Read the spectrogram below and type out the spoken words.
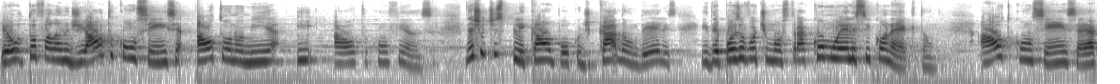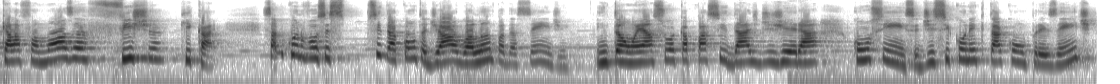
Eu estou falando de autoconsciência, autonomia e autoconfiança. Deixa eu te explicar um pouco de cada um deles e depois eu vou te mostrar como eles se conectam. A autoconsciência é aquela famosa ficha que cai. Sabe quando você se dá conta de algo, a lâmpada acende? Então, é a sua capacidade de gerar consciência, de se conectar com o presente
